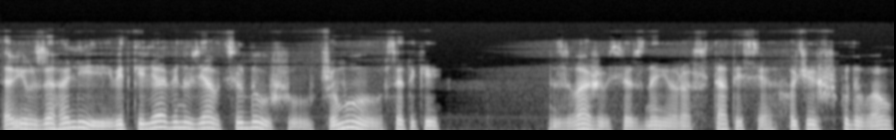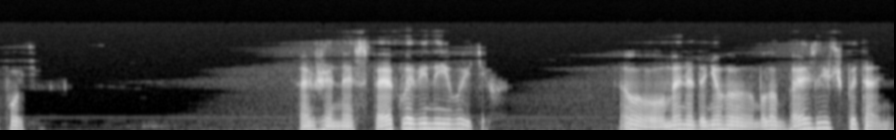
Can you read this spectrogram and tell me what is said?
Та і взагалі, відкиля він узяв цю душу, чому все-таки зважився з нею розстатися, хоч і шкодував потім. Адже не з пекла він і витяг, О, у мене до нього було безліч питань.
